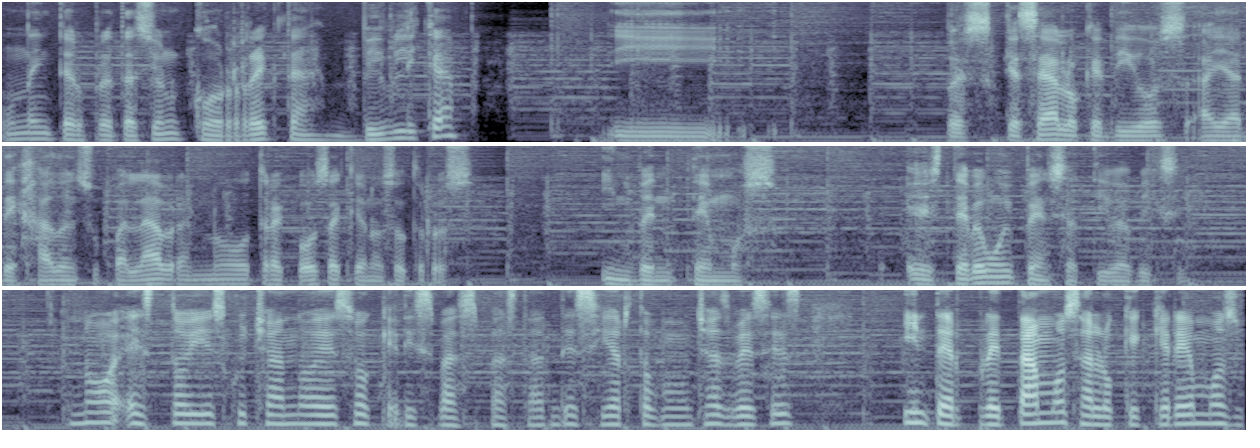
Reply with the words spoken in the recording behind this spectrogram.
una interpretación correcta bíblica y pues que sea lo que Dios haya dejado en su palabra, no otra cosa que nosotros inventemos. Te veo muy pensativa, Vixi. No, estoy escuchando eso que dices bastante cierto. Muchas veces interpretamos a lo que queremos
